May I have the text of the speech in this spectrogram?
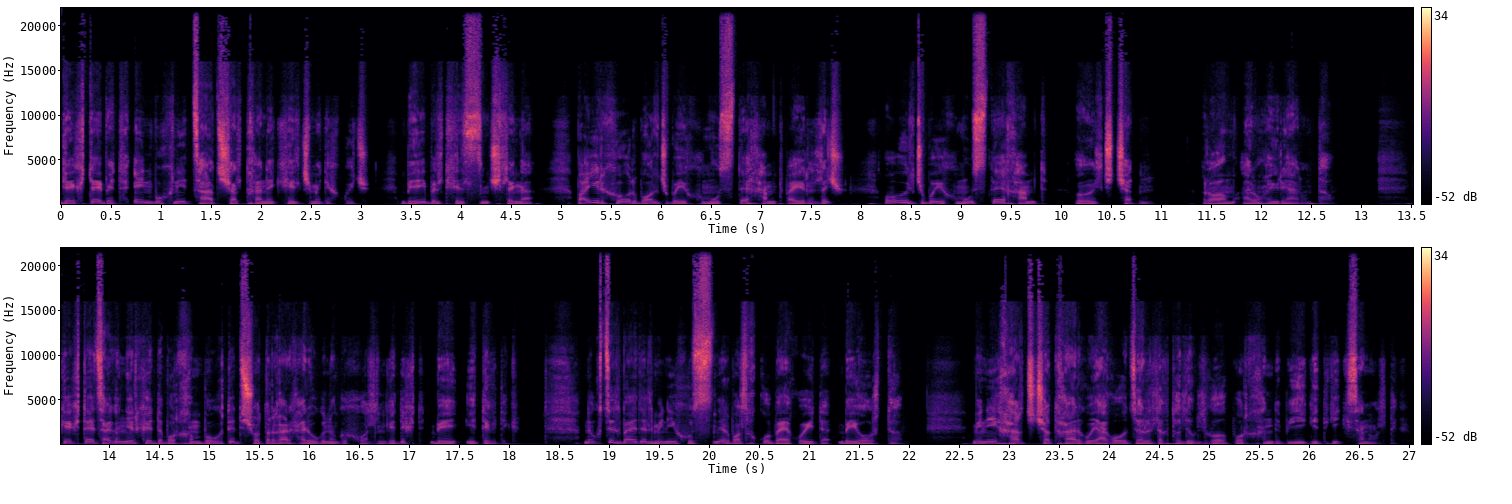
Гэхдээ бид энэ бүхний цаад шалтгааныг хэлж мэдэхгүйж Библиэд хэлсэнчлэн баяр хөөр болж буй хүмүүстэй хамт баярлаж, уйлж буй хүмүүстэй хамт уйлж чадна. Ром 12:15. Гэхдээ цаг нь ирэхэд бурхан бүгдэд шударгаар хариуг нь өгөх болно гэдэгт би итгэдэг. Нөхцөл байдал миний хүсснээр болохгүй байх үед би өөртөө миний харж чадхааргүй агуу зориг төлөвлөгөө бурханд бий гэдгийг сануулдаг.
